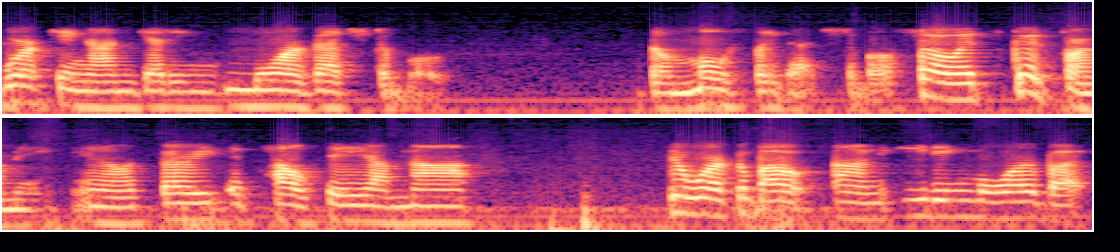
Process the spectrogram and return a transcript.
working on getting more vegetables. So mostly vegetables. So it's good for me. You know, it's very it's healthy. I'm not to work about on eating more, but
